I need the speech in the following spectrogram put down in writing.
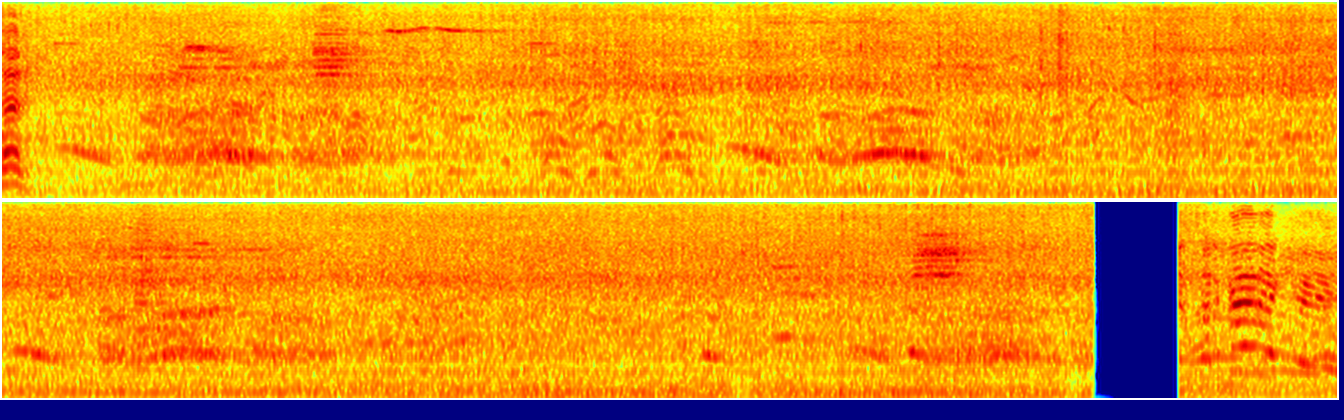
ಸರ್ America!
